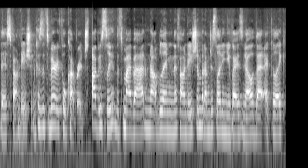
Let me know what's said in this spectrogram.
this foundation because it's very full coverage. Obviously, that's my bad. I'm not blaming the foundation, but I'm just letting you guys know that I feel like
